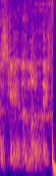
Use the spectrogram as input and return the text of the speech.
the scared of the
